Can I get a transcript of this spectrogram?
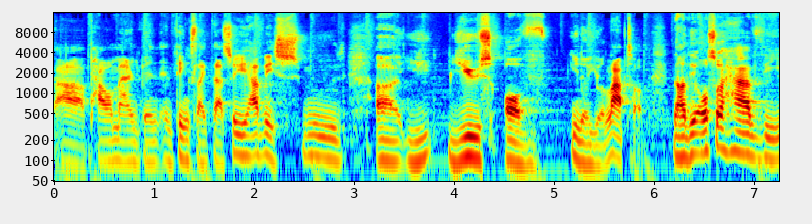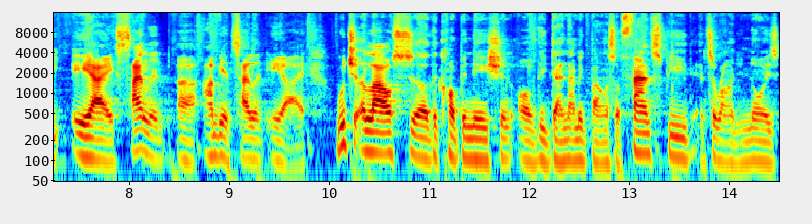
uh, power management, and things like that. So you have a smooth uh, use of you know, your laptop. Now they also have the AI silent, uh, ambient silent AI, which allows uh, the combination of the dynamic balance of fan speed and surrounding noise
